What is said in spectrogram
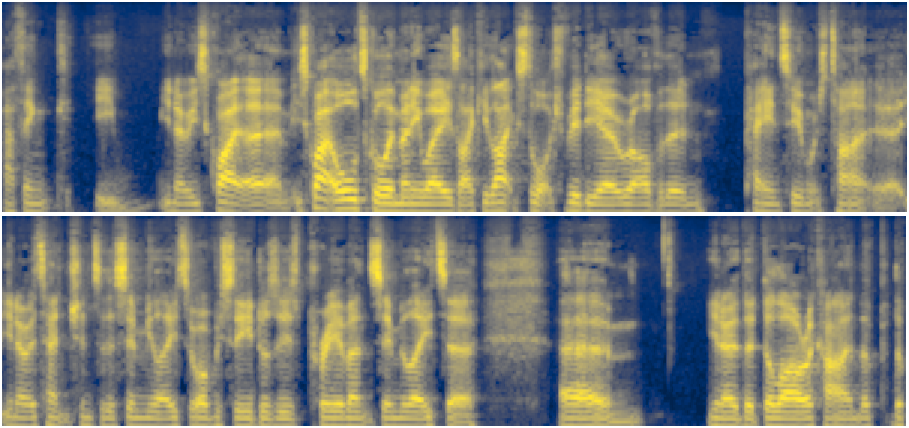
I think he, you know, he's quite um, he's quite old school in many ways. Like he likes to watch video rather than paying too much time, uh, you know, attention to the simulator. Obviously, he does his pre-event simulator. Um, you know the Dallara kind, the, the,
